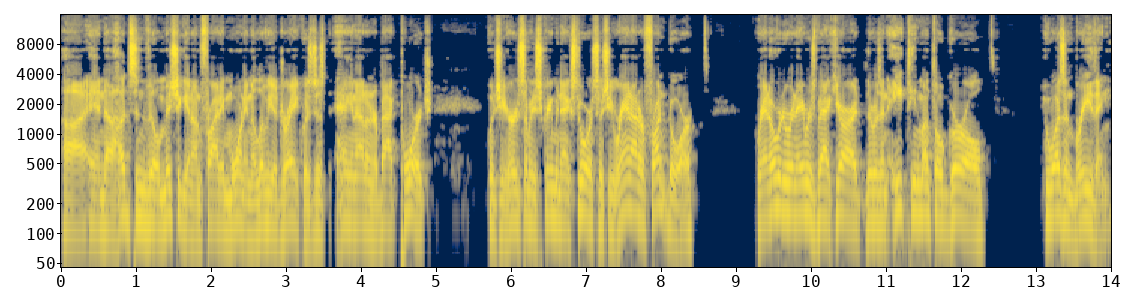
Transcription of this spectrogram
uh, in uh, Hudsonville, Michigan on Friday morning. Olivia Drake was just hanging out on her back porch when she heard somebody screaming next door. So she ran out her front door, ran over to her neighbor's backyard. There was an 18 month old girl who wasn't breathing.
